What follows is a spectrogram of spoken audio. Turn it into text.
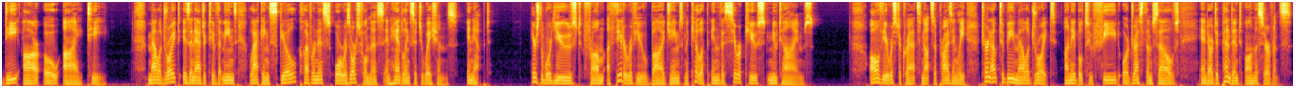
D R O I T. Maladroit is an adjective that means lacking skill, cleverness, or resourcefulness in handling situations, inept. Here's the word used from a theater review by James MacKillop in the Syracuse New Times. All the aristocrats, not surprisingly, turn out to be maladroit, unable to feed or dress themselves, and are dependent on the servants.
